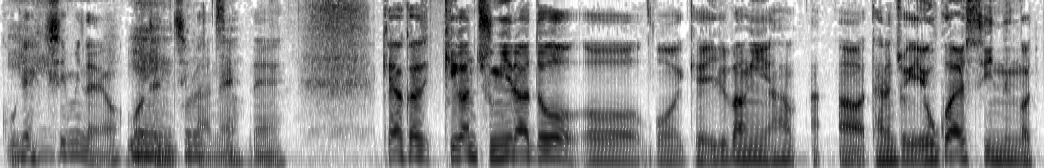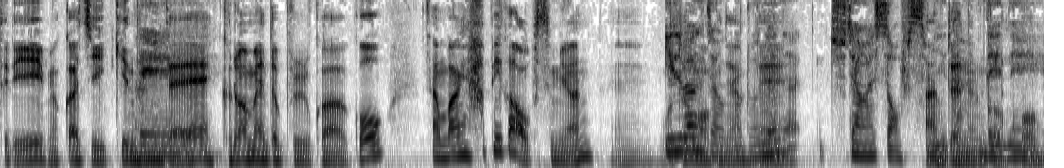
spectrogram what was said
그게 예. 핵심이네요. 예, 뭐든지 그렇죠. 간에. 네. 계약 기간 중이라도 어 뭐 이렇게 일방이 하- 어, 다른 쪽에 요구할 수 있는 것들이 몇 가지 있긴 네. 한데 그럼에도 불구하고 쌍방이 합의가 없으면 예, 뭐 일방적으로는 그냥, 예, 주장할 수 없습니다. 안 되는 네네. 거고.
